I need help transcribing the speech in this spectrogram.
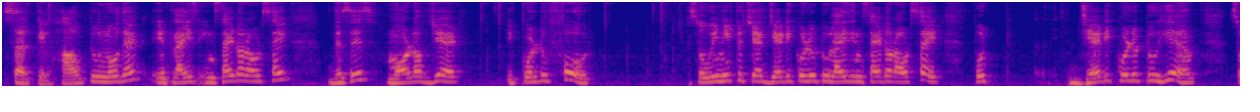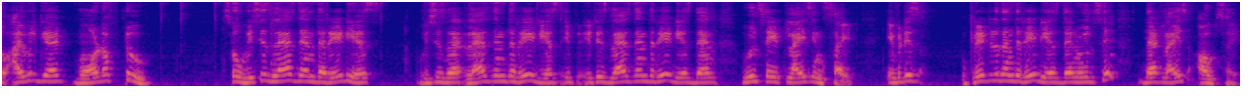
circle. How to know that it lies inside or outside? This is mod of z equal to 4. So we need to check z equal to 2 lies inside or outside. Put z equal to 2 here so I will get mod of 2 so which is less than the radius which is less than the radius if it is less than the radius then we'll say it lies inside if it is greater than the radius then we'll say that lies outside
